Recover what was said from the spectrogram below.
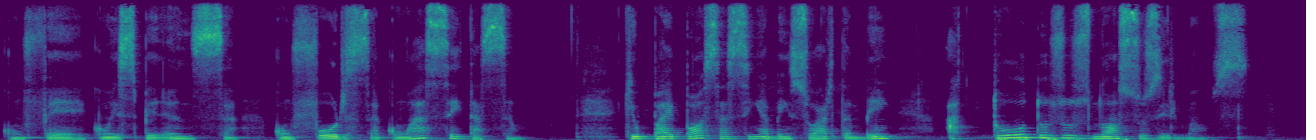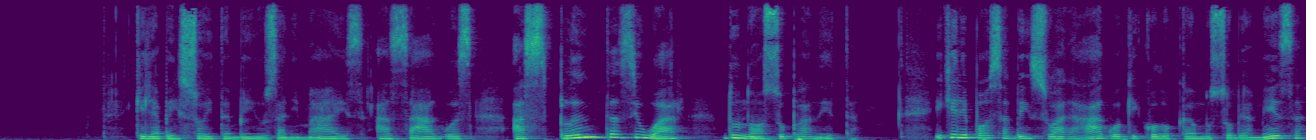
com fé, com esperança, com força, com aceitação. Que o Pai possa assim abençoar também a todos os nossos irmãos. Que Ele abençoe também os animais, as águas, as plantas e o ar do nosso planeta e que Ele possa abençoar a água que colocamos sobre a mesa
